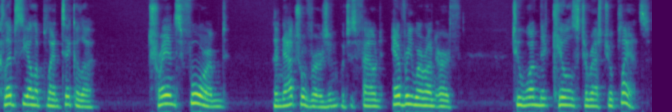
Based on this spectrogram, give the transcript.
Klebsiella planticola transformed the natural version, which is found everywhere on Earth, to one that kills terrestrial plants.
